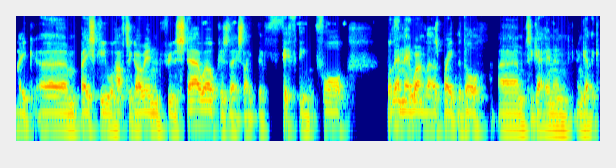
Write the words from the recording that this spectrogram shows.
like um, basically we'll have to go in through the stairwell because that's like the 15th floor, but then they won't let us break the door um, to get in and, and get the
